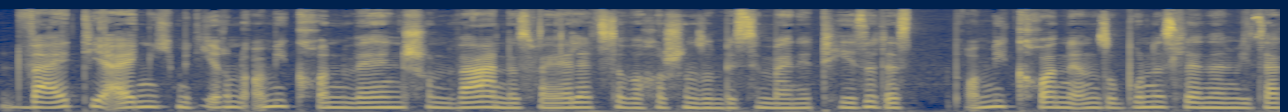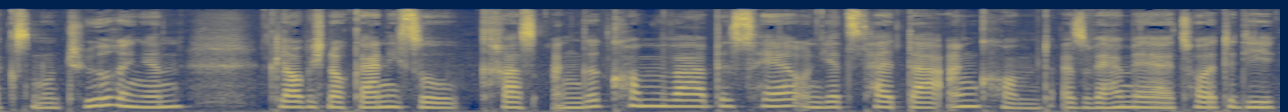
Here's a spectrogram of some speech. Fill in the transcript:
weit die eigentlich mit ihren Omikron-Wellen schon waren. Das war ja letzte Woche schon so ein bisschen meine These, dass Omikron in so Bundesländern wie Sachsen und Thüringen, glaube ich, noch gar nicht so krass angekommen war bisher und jetzt halt da ankommt. Also wir haben ja jetzt heute die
